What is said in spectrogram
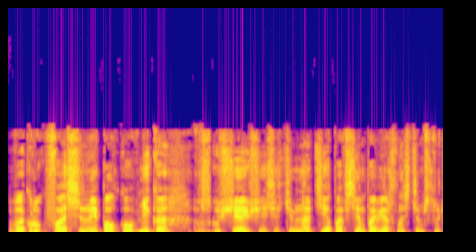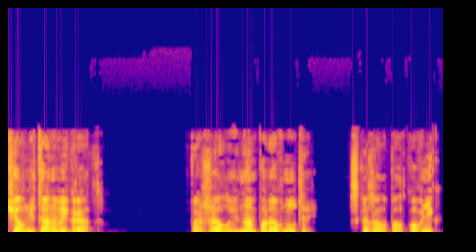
Вокруг Фасина и полковника в сгущающейся темноте по всем поверхностям стучал метановый град. «Пожалуй, нам пора внутрь», — сказал полковник.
